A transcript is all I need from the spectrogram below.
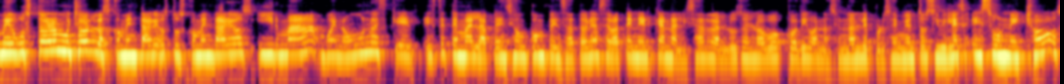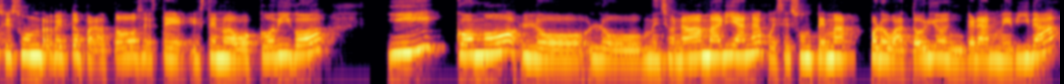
me gustaron mucho los comentarios, tus comentarios, Irma. Bueno, uno es que este tema de la pensión compensatoria se va a tener que analizar a la luz del nuevo Código Nacional de Procedimientos Civiles. Es un hecho, o sea, es un reto para todos este, este nuevo código. Y como lo, lo mencionaba Mariana, pues es un tema probatorio en gran medida.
